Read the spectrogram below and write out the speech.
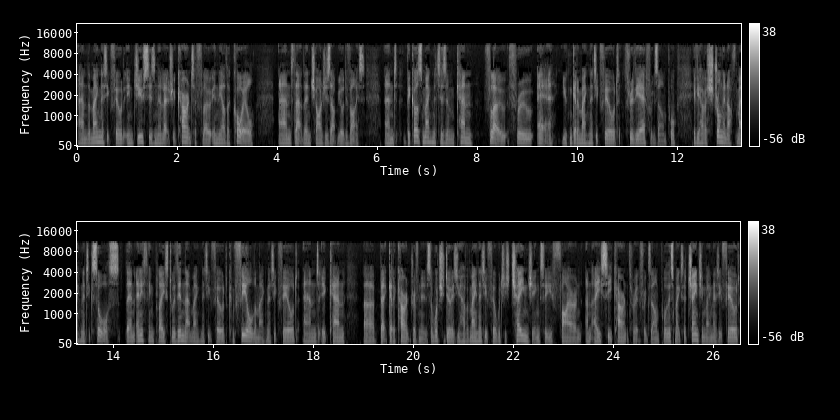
and the magnetic field induces an electric current to flow in the other coil, and that then charges up your device. And because magnetism can flow through air, you can get a magnetic field through the air, for example. If you have a strong enough magnetic source, then anything placed within that magnetic field can feel the magnetic field and it can uh, get a current driven in it. So what you do is you have a magnetic field which is changing, so you fire an, an, AC current through it, for example. This makes a changing magnetic field,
